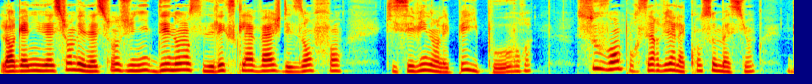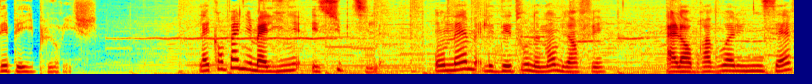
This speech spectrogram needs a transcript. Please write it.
L'Organisation des Nations Unies dénonce l'esclavage des enfants qui sévit dans les pays pauvres, souvent pour servir la consommation des pays plus riches. La campagne est maligne et subtile. On aime les détournements bien faits. Alors bravo à l'UNICEF,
